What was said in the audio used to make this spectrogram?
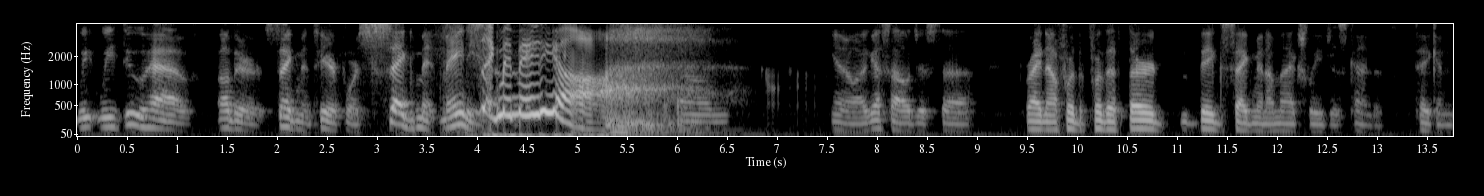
we we do have other segments here for segment mania. Segment Mania. um, you know, I guess I'll just uh, right now for the for the third big segment, I'm actually just kind of taking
